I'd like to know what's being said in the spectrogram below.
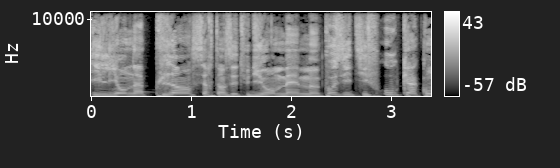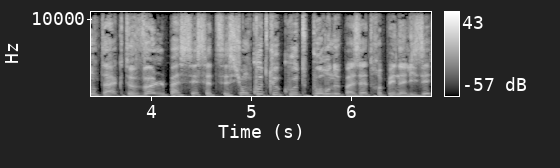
il y en a plein. Certains étudiants, même positifs ou cas contact, veulent passer cette session coûte que coûte pour ne pas être pénalisés.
